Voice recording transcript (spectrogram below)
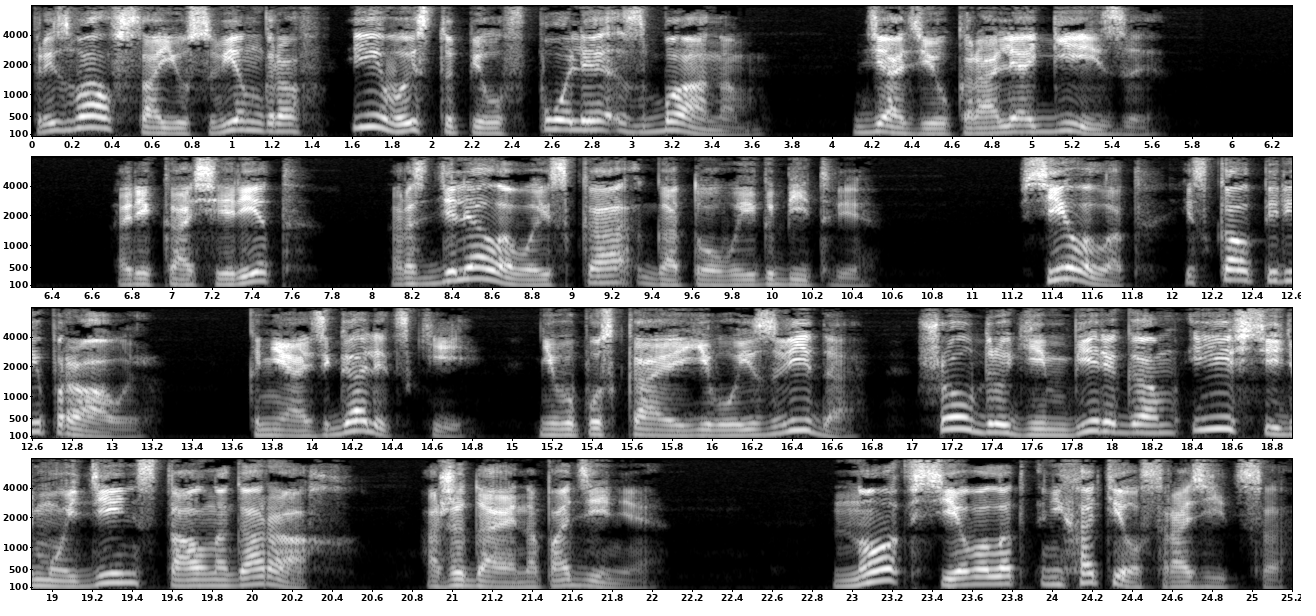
призвал в союз венгров и выступил в поле с Баном, дядей у короля Гейзы. Река Сирет разделяла войска, готовые к битве. Всеволод искал переправы. Князь Галицкий, не выпуская его из вида, шел другим берегом и в седьмой день стал на горах, ожидая нападения. Но Всеволод не хотел сразиться,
